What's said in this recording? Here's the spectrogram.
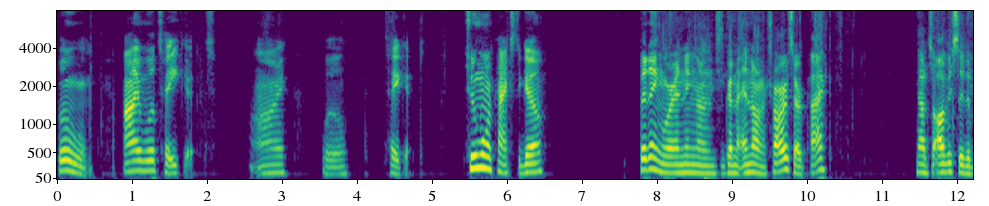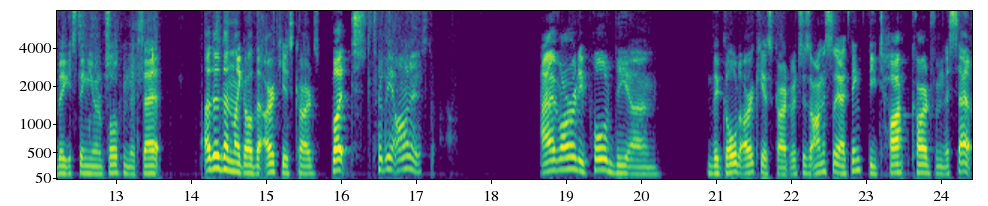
Boom. I will take it. I will take it. Two more packs to go. Fitting, we're ending on gonna end on a Charizard pack. That's obviously the biggest thing you want to pull from the set. Other than like all the Arceus cards. But to be honest, I've already pulled the um the gold Arceus card, which is honestly I think the top card from the set.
